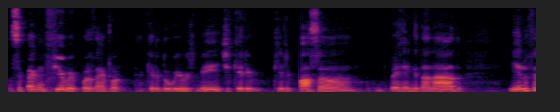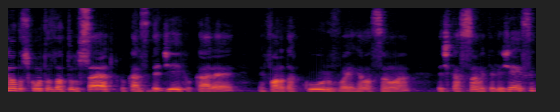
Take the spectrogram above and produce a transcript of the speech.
você pega um filme, por exemplo, aquele do Will Smith, que ele, que ele passa um perrengue danado e no final das contas dá tudo certo, porque o cara se dedica, o cara é, é fora da curva em relação a dedicação, inteligência,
